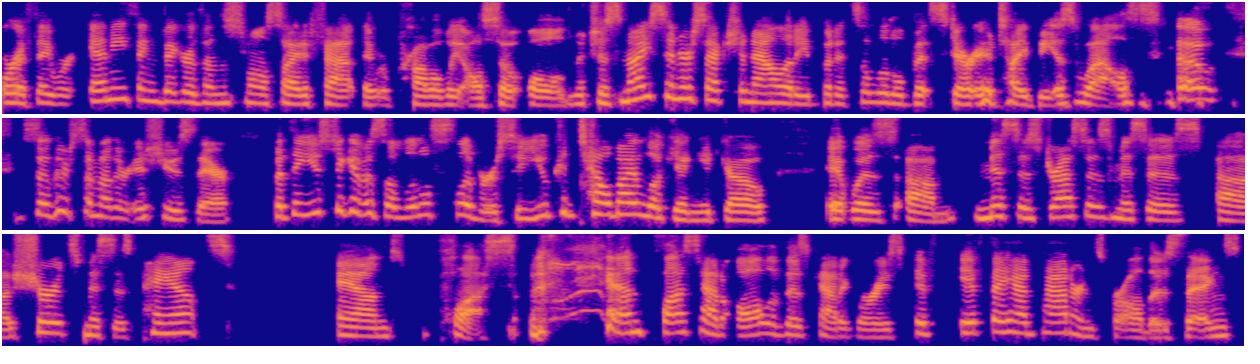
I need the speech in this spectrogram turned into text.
or if they were anything bigger than the small side of fat, they were probably also old, which is nice intersectionality, but it's a little bit stereotypy as well. So, so there's some other issues there. But they used to give us a little sliver, so you could tell by looking. You'd go, it was um, Misses Dresses, Misses Uh, shirts, Misses Pants, and plus and plus had all of those categories if if they had patterns for all those things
